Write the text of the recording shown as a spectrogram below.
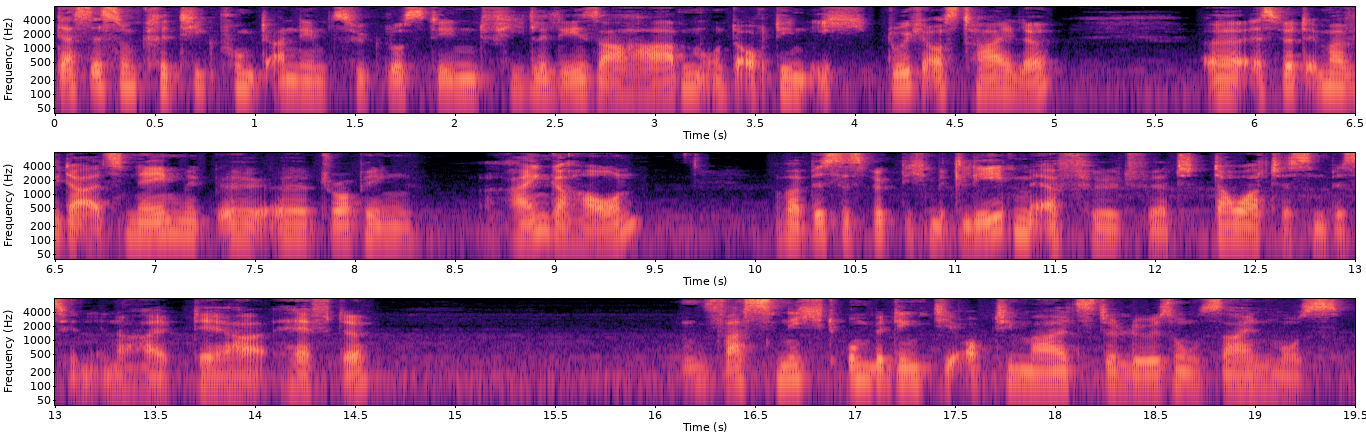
das ist so ein Kritikpunkt an dem Zyklus, den viele Leser haben und auch den ich durchaus teile. Äh, es wird immer wieder als Name-Dropping reingehauen, aber bis es wirklich mit Leben erfüllt wird, dauert es ein bisschen innerhalb der Hefte, was nicht unbedingt die optimalste Lösung sein muss.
